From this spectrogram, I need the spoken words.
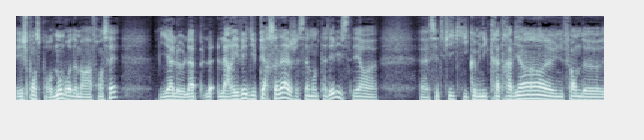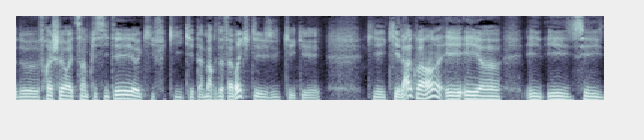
et je pense pour nombre de marins français, il y a l'arrivée du personnage Samantha Davis, c'est-à-dire euh, cette fille qui communique très très bien, une forme de, de fraîcheur et de simplicité euh, qui, qui, qui est ta marque de fabrique, qui, qui, qui, est, qui, est, qui est là quoi. Hein, et et, euh, et, et c'est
